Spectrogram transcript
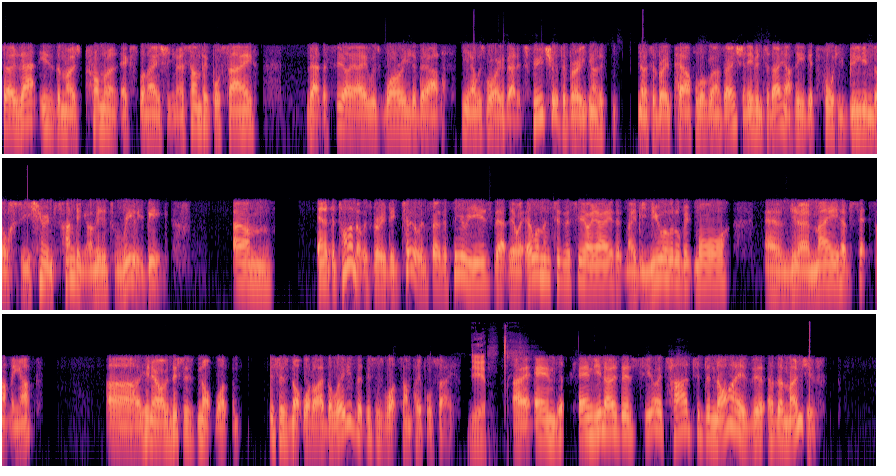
So that is the most prominent explanation. You know, some people say that the CIA was worried about, you know, was worried about its future. It's a very, you know, you know it's a very powerful organisation. Even today, I think it gets forty billion dollars a year in funding. I mean, it's really big. Um, and at the time, it was very big too. And so the theory is that there were elements in the CIA that maybe knew a little bit more, and you know, may have set something up. Uh, you know, I mean, this is not what this is not what I believe, but this is what some people say. Yeah. Uh, and and you know, there's you know, it's hard to deny the the motive.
